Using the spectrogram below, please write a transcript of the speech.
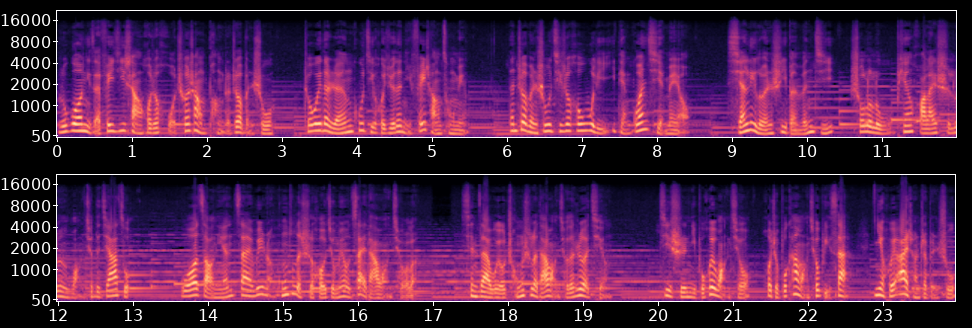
如果你在飞机上或者火车上捧着这本书，周围的人估计会觉得你非常聪明。但这本书其实和物理一点关系也没有。弦理论是一本文集，收录了五篇华莱士论网球的佳作。我早年在微软工作的时候就没有再打网球了，现在我又重拾了打网球的热情。即使你不会网球或者不看网球比赛，你也会爱上这本书。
